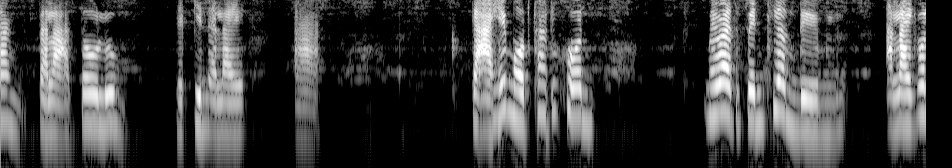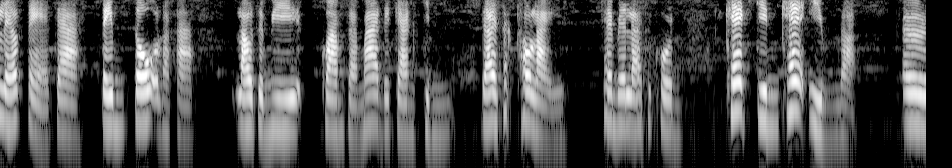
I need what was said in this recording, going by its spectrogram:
นั่งตลาดโต้รุ่ง จะกินอะไรอ่าจ่ายให้หมดค่ะทุกคน ไม่ว่าจะเป็นเครื่องดื่มอะไรก็แล้วแต่จะเต็มโต๊ะนะคะ เราจะมีความสามารถในการกินได้สักเท่าไหร่ ใช่ไหมล่ะทุกคน แค่กินแค่อิ่มน่ะ เออ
